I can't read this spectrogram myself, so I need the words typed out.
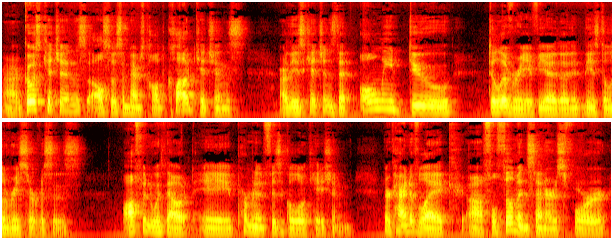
Uh, ghost kitchens, also sometimes called cloud kitchens, are these kitchens that only do delivery via the, these delivery services, often without a permanent physical location. They're kind of like uh, fulfillment centers for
